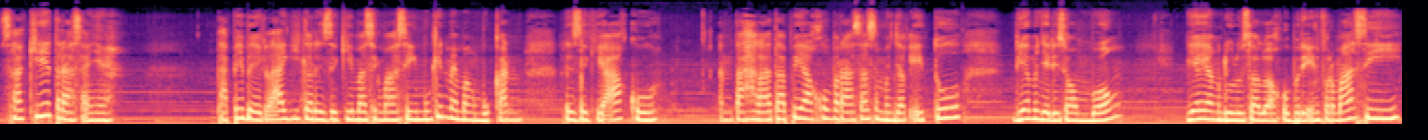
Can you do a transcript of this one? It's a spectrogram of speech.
Sakit rasanya. Tapi baik lagi ke rezeki masing-masing mungkin memang bukan rezeki aku. Entahlah tapi aku merasa semenjak itu dia menjadi sombong dia yang dulu selalu aku beri informasi,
